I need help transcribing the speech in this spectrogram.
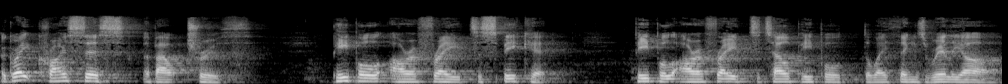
a great crisis about truth. People are afraid to speak it. People are afraid to tell people the way things really are.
